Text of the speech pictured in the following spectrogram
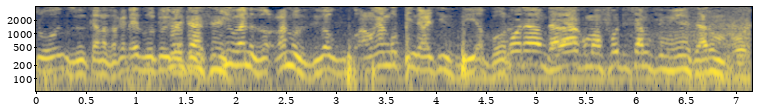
kuti zvinhu kana zvakadai Toita sotoita sei? ivo vane zva- vanoziva vakangopinda vachiziva bhora. Ona mudhara akuma 40 something years ari mubhora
